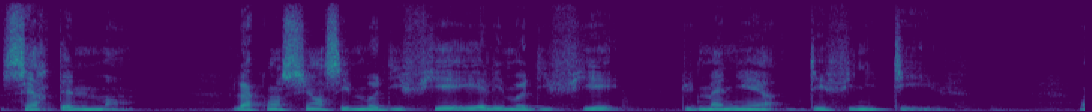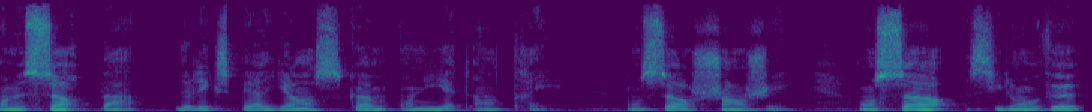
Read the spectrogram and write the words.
certainement, la conscience est modifiée et elle est modifiée d'une manière définitive. On ne sort pas de l'expérience comme on y est entré. On sort changé. On sort, si l'on veut,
